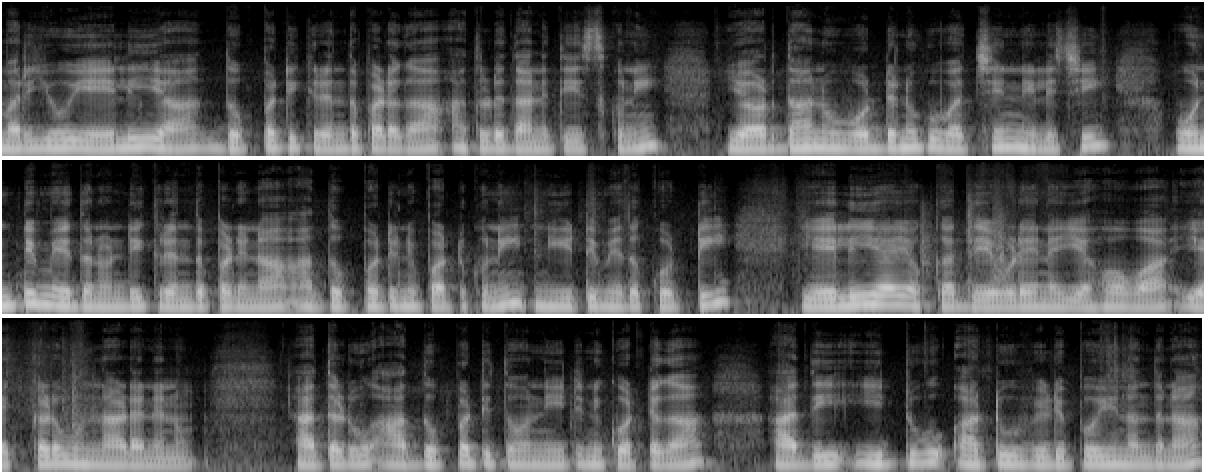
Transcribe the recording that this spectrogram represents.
మరియు ఏలియా దుప్పటి క్రింద పడగా అతడు దాన్ని తీసుకుని తను ఒడ్డునకు వచ్చి నిలిచి ఒంటి మీద నుండి క్రింద పడిన ఆ దుప్పటిని పట్టుకుని నీటి మీద కొట్టి ఏలియా యొక్క దేవుడైన యహోవా ఎక్కడ ఉన్నాడనెను. అతడు ఆ దుప్పటితో నీటిని కొట్టగా అది ఇటు అటు విడిపోయినందున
